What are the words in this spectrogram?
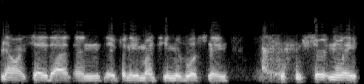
Now I say that, and if any of my team is listening, certainly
